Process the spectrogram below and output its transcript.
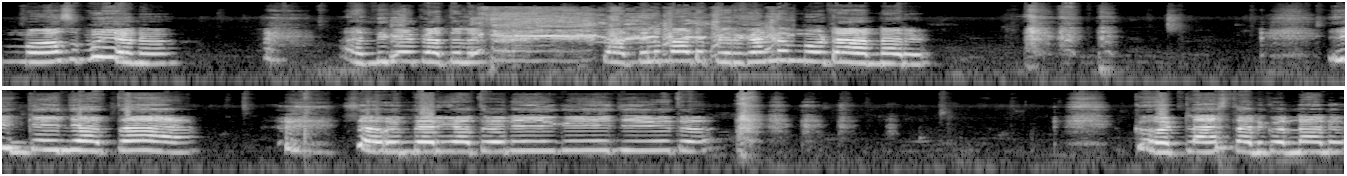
మోసపోయాను. అందుకే పెద్దలు పెద్దల మాట పెరుగన్నం మూట అన్నారు. ఇంకేం చేస్తా? సౌందర్యతోనే ఇక ఈ జీవితం. కోట్లాస్త అనుకున్నాను.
